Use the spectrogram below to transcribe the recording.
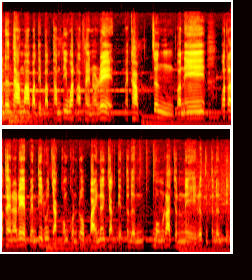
การเดินทางมาปฏิบัติธรรมที่วัดอัทัยนเรศนะครับ ซึ่งตอนนี้วัดอัทัยนเรศเป็นที่รู้จักของคนทั่วไปเนื่องจากติดถนนบรมราชชนนีหรือติดถนนปิ่น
